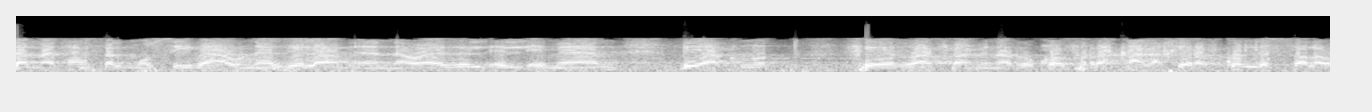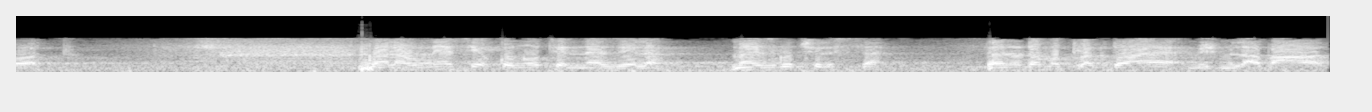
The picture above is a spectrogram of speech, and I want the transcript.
لما تحصل مصيبة أو نازلة من النوازل الإمام بيقنط في الرفع من الركوع في الركعة الأخيرة في كل الصلوات. ولو نسي قنوت النازلة ما يسجدش للسهو لأنه ده مطلق دعاء مش من الأبعاد.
